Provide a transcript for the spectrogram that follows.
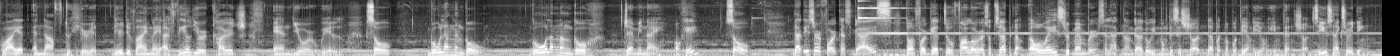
quiet enough to hear it. Dear Divine, may I feel your courage and your will. So, go lang ng go. Go lang ng go, Gemini. Okay? So, that is your forecast, guys. Don't forget to follow or subscribe. And always remember, sa lahat ng gagawin mong desisyon, dapat maputi ang iyong intention. See you sa next reading.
